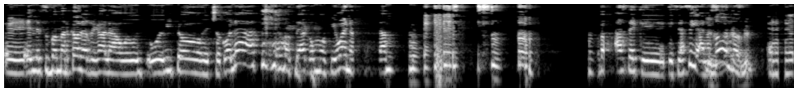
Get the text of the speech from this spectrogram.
eh, el del supermercado le regala hue- huevitos de chocolate, o sea, como que bueno, también hace que, que sea así. A nosotros también. eh,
